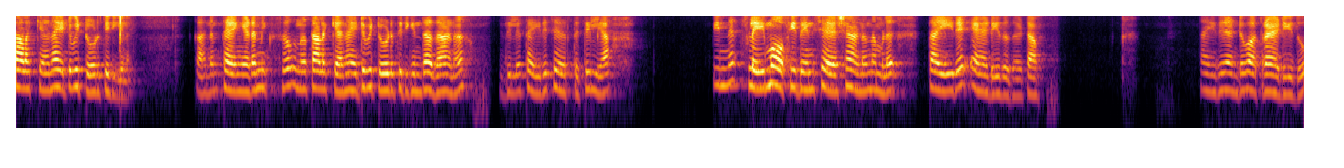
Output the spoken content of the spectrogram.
തിളയ്ക്കാനായിട്ട് വിട്ടു കൊടുത്തിരിക്കുന്നത് കാരണം തേങ്ങയുടെ മിക്സ് ഒന്ന് തിളയ്ക്കാനായിട്ട് വിട്ടു കൊടുത്തിരിക്കുന്നത് അതാണ്. ഇതിൽ തൈര് ചേർത്തിട്ടില്ല. പിന്നെ ഫ്ലെയിം ഓഫ് ചെയ്തതിന് ശേഷമാണ് നമ്മൾ തൈര് ആഡ് ചെയ്തത് കേട്ടോ. തൈര് രണ്ട് പാത്രം ആഡ് ചെയ്തു.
